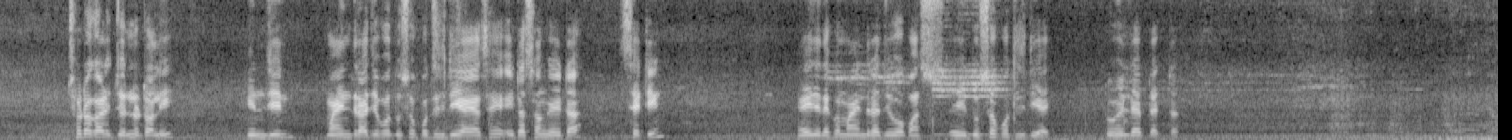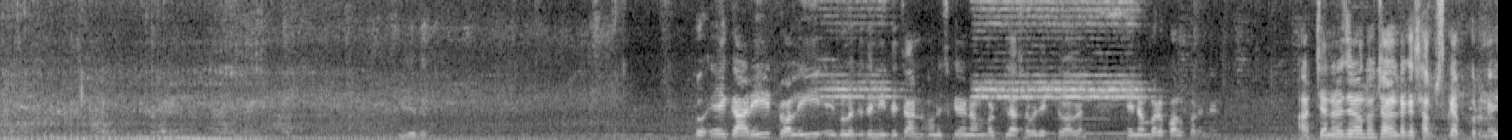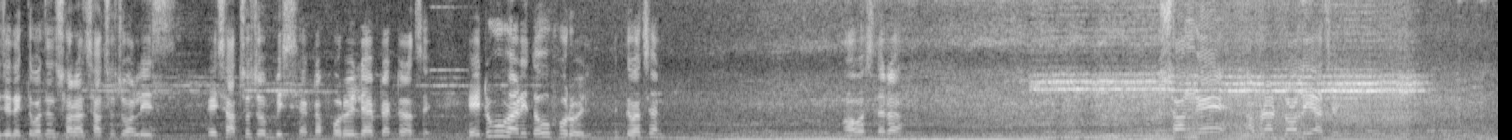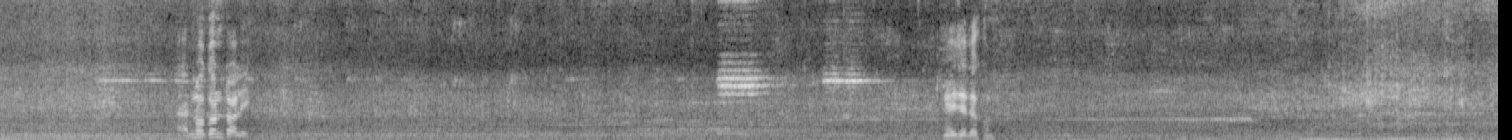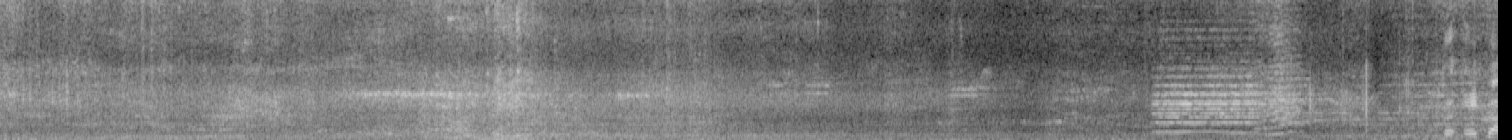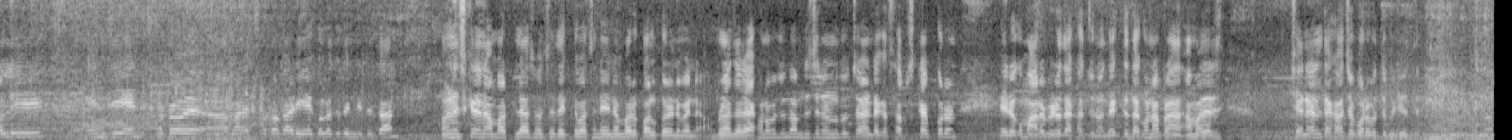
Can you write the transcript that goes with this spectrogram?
ছোট গাড়ির জন্য ট্রলি, ইঞ্জিন। মাহিন্দ্রা যেবো দুশো পঁচিশ ডিআই আছে, এটার সঙ্গে এটা সেটিং এই যে দেখুন মাহিন্দ্রা জিও পাঁচ, এই দুশো পঁচিশ DI two wheel drive tractor তো এই গাড়ি ট্রলি এগুলো যদি নিতে চান অন স্ক্রিনে নাম্বার ফ্ল্যাশ হবে, দেখতে পাবেন। এই নাম্বারে কল করে নেন। আর চ্যানেলে জানার নতুন চ্যানেলটাকে সাবস্ক্রাইব করুন। এই যে দেখতে পাচ্ছেন, স্বরাজ সাতশো চুয়াল্লিশ। এই সাতশো চব্বিশ একটা ফোর হুইল ড্রাইভ ট্র্যাক্টর আছে। এইটুকু গাড়ি তবু ফোর হুইল দেখতে পাচ্ছেন? অবস্থাটা? সঙ্গে আপনার ট্রলি আছে। নতুন ট্রলি এই যে দেখুন। তো এই ট্রলি, ইঞ্জিন, ছোটো মানে ছোটো গাড়ি, এগুলো যদি নিতে চান অন স্ক্রিনে নাম্বার ফ্ল্যাশ হচ্ছে, দেখতে পাচ্ছেন, এই নাম্বারে কল করে নেবেন। আপনারা যারা এখনও পর্যন্ত আমাদের চ্যানেল নতুন চ্যানেলটাকে সাবস্ক্রাইব করুন। এরকম আরও ভিডিও দেখার জন্য। দেখতে থাকুন, আপনার আমাদের চ্যানেল দেখা হচ্ছে পরবর্তী ভিডিওতে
